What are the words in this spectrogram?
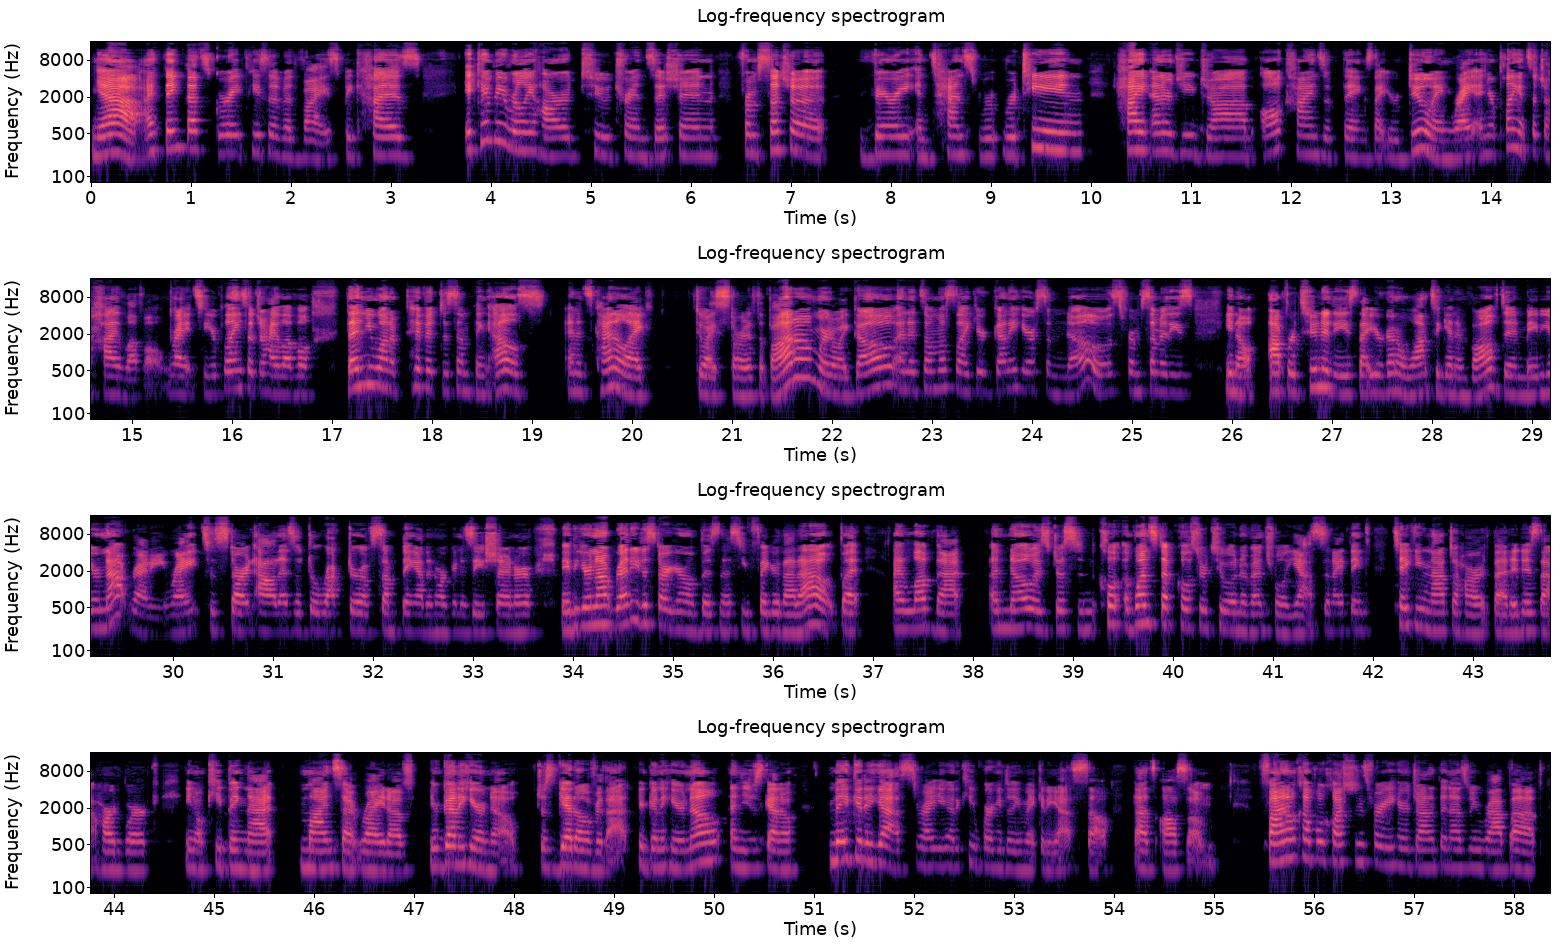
Yeah, I think that's great piece of advice because it can be really hard to transition from such a very intense r- routine, high energy job, all kinds of things that you're doing, right? And you're playing at such a high level, right? So you're playing such a high level, then you want to pivot to something else and it's kind of like do I start at the bottom? Where do I go? And it's almost like you're going to hear some no's from some of these, you know, opportunities that you're going to want to get involved in. Maybe you're not ready, right, to start out as a director of something at an organization, or maybe you're not ready to start your own business. You figure that out. But I love that a no is just one step closer to an eventual yes. And I think taking that to heart, that it is that hard work, you know, keeping that mindset right of you're going to hear no. Just get over that. You're going to hear no and you just got to make it a yes, right? You got to keep working until you make it a yes. So that's awesome. Final couple questions for you here, Jonathan, as we wrap up.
